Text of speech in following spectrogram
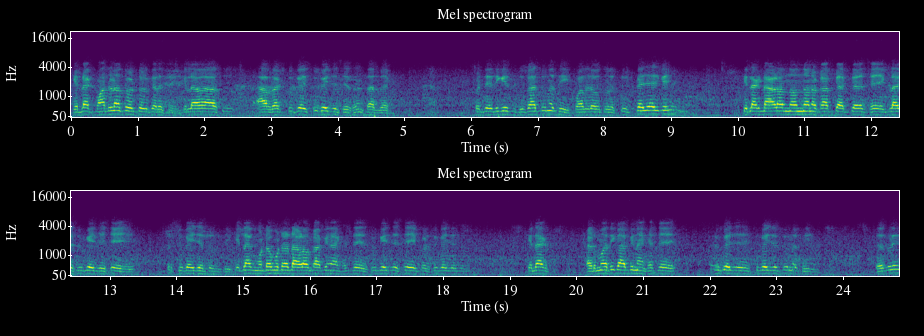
કેટલાક પાંદડા તોડતોડ કરે છે. કેટલા આ- વૃક્ષ શું કહી શું કહી જશે સંસાર વૃક્ષ? પણ તેથી કઈ સુકાતું નથી. પાંદડા સુકાઈ જાય કઈ કેટલાક ડાળા નાનો નાનો કાપ કાપ કરે છે એકલા સુકાઈ જશે સુકાઈ જતું નથી. કેટલાક મોટા મોટા ડાળો કાપી નાખે છે, સુકાઈ જશે, પણ સુકાઈ જતું. કેટલાક થડમાંથી કાપી નાખે છે, સુકાઈ જશે, સુકાઈ જતું નથી. ને?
